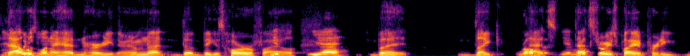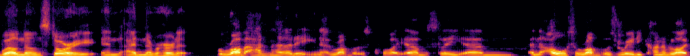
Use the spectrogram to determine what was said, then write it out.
That was one I hadn't heard either. And I'm not the biggest horror file, yeah, but like Robert- that's, yeah, that story is probably a pretty well known story, and I'd never heard it. Well, Robert hadn't heard it. You know, Robert was quite obviously, um, and also Robert was really kind of like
